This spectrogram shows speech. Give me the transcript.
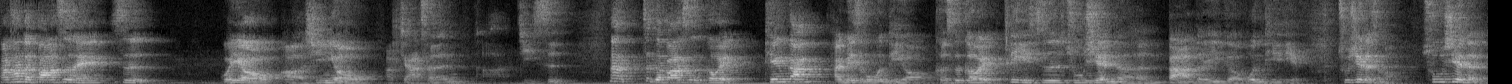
那她的八字呢是癸酉啊、辛酉啊、甲辰啊、己巳。那这个八字，各位天干还没什么问题哦。可是各位地支出现了很大的一个问题点。出现了什么？出现了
